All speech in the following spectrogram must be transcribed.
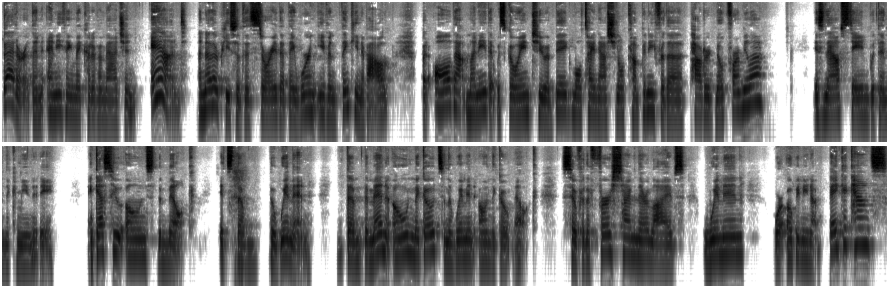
better than anything they could have imagined. And another piece of this story that they weren't even thinking about, but all that money that was going to a big multinational company for the powdered milk formula is now staying within the community. And guess who owns the milk? It's the, the women. The, the men own the goats and the women own the goat milk. So for the first time in their lives, women were opening up bank accounts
